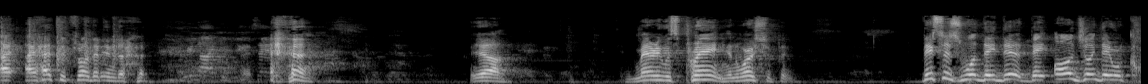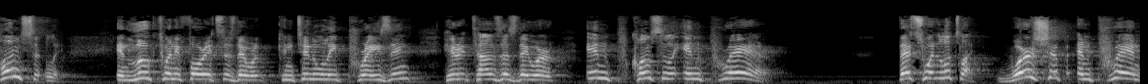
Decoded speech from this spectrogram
I, I had to throw that in there. yeah. Mary was praying and worshiping. This is what they did. They all joined. They were constantly. In Luke 24, it says they were continually praising. Here it tells us they were in, constantly in prayer. That's what it looks like. Worship and praying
